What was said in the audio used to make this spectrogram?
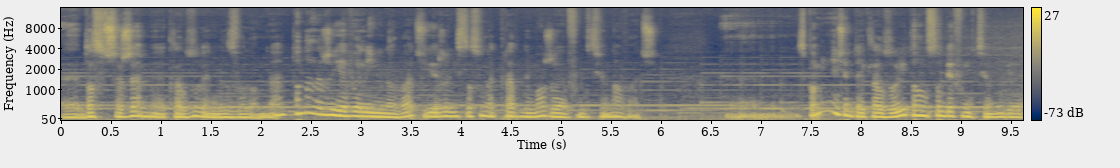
e, dostrzeżemy klauzule niedozwolone, to należy je wyeliminować i jeżeli stosunek prawny może funkcjonować e, z pominięciem tej klauzuli, to on sobie funkcjonuje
